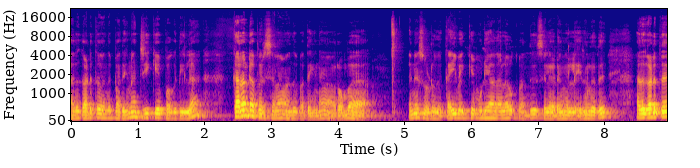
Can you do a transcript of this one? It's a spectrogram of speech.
அதுக்கு அடுத்து வந்து பார்த்திங்கன்னா ஜிகே பகுதியில் கரண்ட் அஃபேர்ஸ் எல்லாம் வந்து பார்த்திங்கன்னா ரொம்ப என்ன சொல்கிறது கை வைக்க முடியாத அளவுக்கு வந்து சில இடங்களில் இருந்தது. அதுக்கடுத்து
